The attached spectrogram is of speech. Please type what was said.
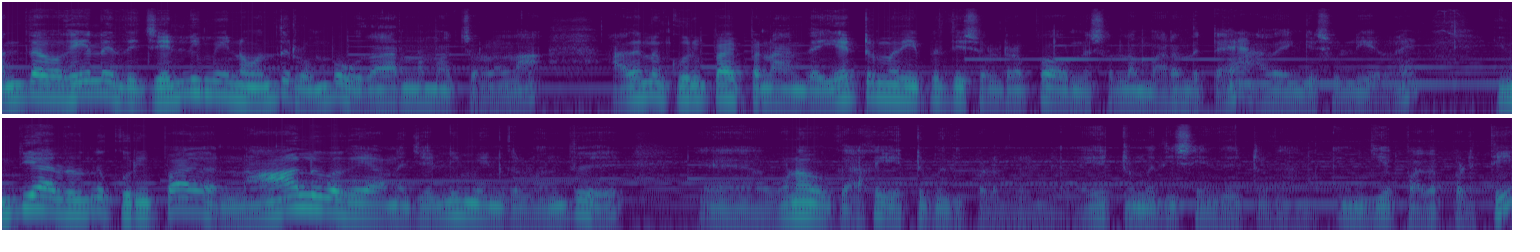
அந்த வகையில் இந்த ஜெல்லி மீனை வந்து ரொம்ப உதாரணமாக சொல்லலாம். அதிலும் குறிப்பாக இப்போ நான் அந்த ஏற்றுமதியை பற்றி சொல்கிறப்ப ஒன்று சொல்ல மறந்துட்டேன். அதை இங்கே சொல்லிடுறேன். இந்தியாவிலிருந்து குறிப்பாக நாலு வகையான ஜெல்லி மீன்கள் வந்து உணவுக்காக ஏற்றுமதி பட ஏற்றுமதி செய்துகிட்டு இருக்காங்க. இங்கே பதப்படுத்தி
